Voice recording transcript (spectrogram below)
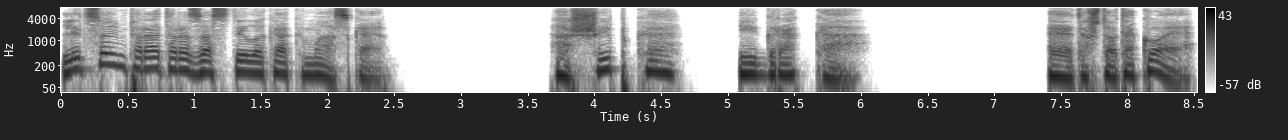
Лицо императора застыло, как маска. Ошибка игрока. Это что такое?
